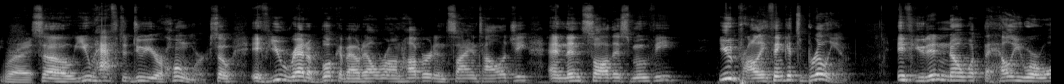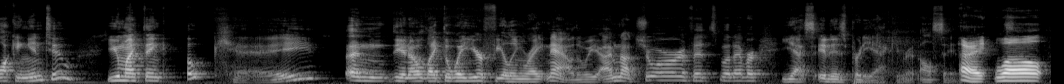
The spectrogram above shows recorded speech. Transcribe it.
movie. Right. So you have to do your homework. So if you read a book about L. Ron Hubbard and Scientology and then saw this movie, you'd probably think it's brilliant. If you didn't know what the hell you were walking into, you might think, okay. And, you know, like the way you're feeling right now, the way I'm not sure if it's whatever. Yes, it is pretty accurate. I'll say that. All right. Well,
